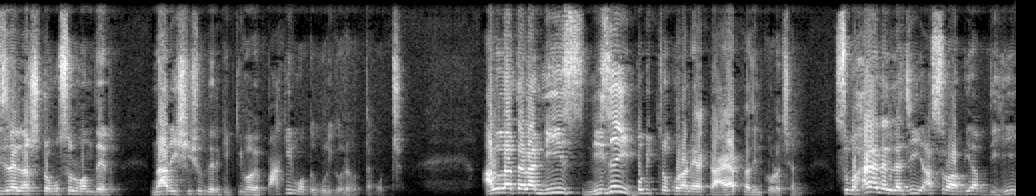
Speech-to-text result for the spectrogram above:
ইসরায়েল রাষ্ট্র মুসলমানদের নারী শিশুদেরকে কীভাবে পাখির মতো গুলি করে হত্যা করছে। আল্লাহ তালা নিজ, নিজেই পবিত্র কোরআনে একটা আয়াত নাজিল করেছেন। সুবহানাল্লাজি আসরা বিআবদিহি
